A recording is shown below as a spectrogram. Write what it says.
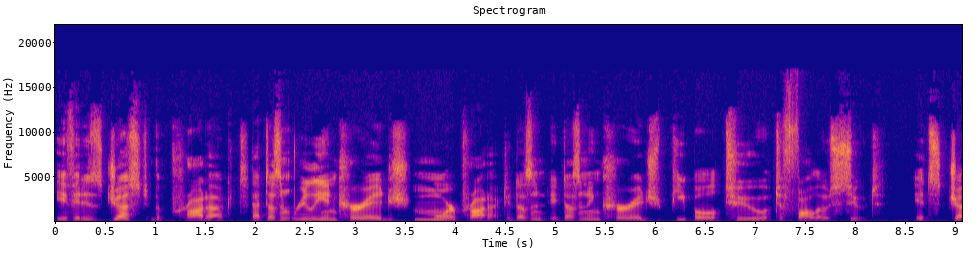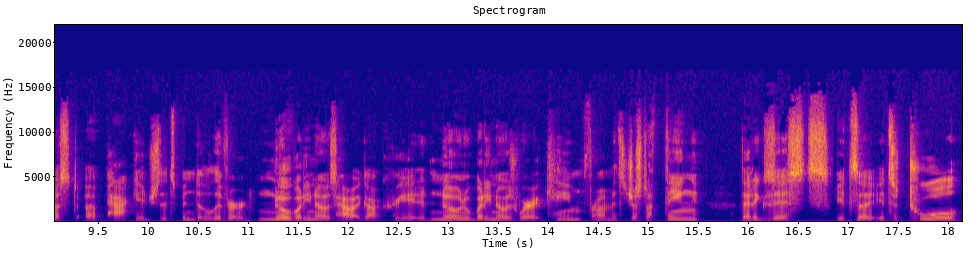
if it is just the product, that doesn't really encourage more product. It doesn't it doesn't encourage people to to follow suit. It's just a package that's been delivered. Nobody knows how it got created. No nobody knows where it came from. It's just a thing that exists. It's a it's a tool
